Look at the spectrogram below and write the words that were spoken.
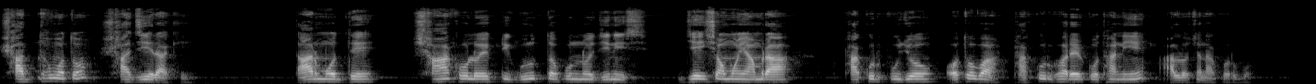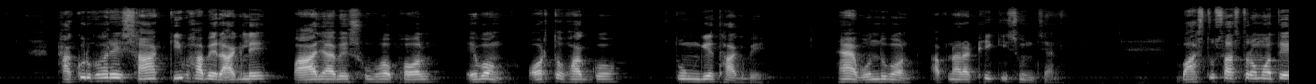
সাধ্যমতো সাজিয়ে রাখি। তার মধ্যে শাঁখ হলো একটি গুরুত্বপূর্ণ জিনিস। যেই সময় আমরা ঠাকুর পুজো অথবা ঠাকুর ঘরের কথা নিয়ে আলোচনা করব। ঠাকুর ঘরে শাঁখ কীভাবে রাখলে পাওয়া যাবে শুভ ফল এবং অর্থভাগ্য তুঙ্গে থাকবে? হ্যাঁ বন্ধুগণ, আপনারা ঠিকই শুনছেন। বাস্তুশাস্ত্র মতে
